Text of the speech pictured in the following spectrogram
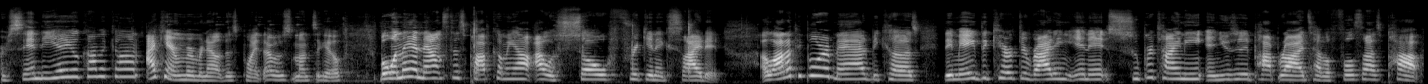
or San Diego Comic Con. I can't remember now at this point. That was months ago. But when they announced this pop coming out, I was so freaking excited. A lot of people are mad because they made the character riding in it super tiny and usually pop rides have a full-size pop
